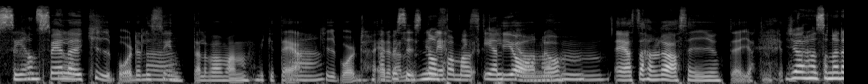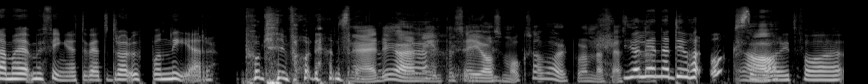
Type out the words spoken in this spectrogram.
scenspråk. Han spelar ju keyboard eller Ja. synt eller vad man, vilket det är, Ja. keyboard är Ja, det precis. väl? Någon form av elpiano. piano. Mm. Mm. Alltså han rör sig ju inte jättemycket. Gör han sådana där med, med fingret, du vet, drar upp och ner på keyboarden? Nej, det gör han inte, säger jag som också har varit på de där festerna. Ja, Lena, du har också Ja. varit på,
